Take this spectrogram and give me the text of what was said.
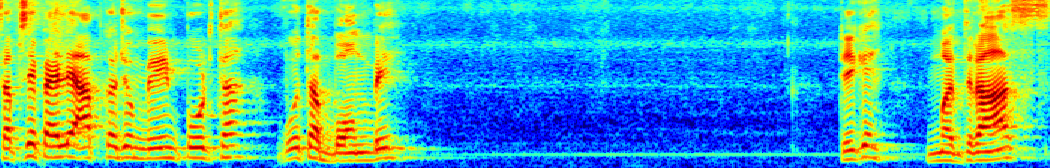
सबसे पहले आपका जो मेन पोर्ट था, वो था बॉम्बे ठीक है? मद्रास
